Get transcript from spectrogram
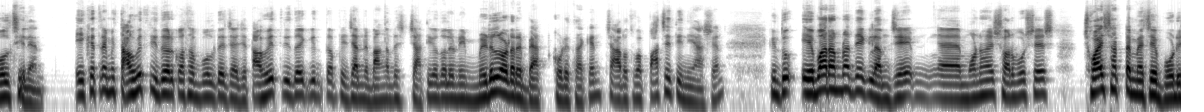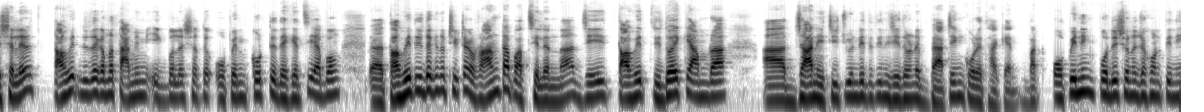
বলছিলেন। এই ক্ষেত্রে আমি তাহিদ হৃদয়ের কথা বলতে চাই যে তাহিদ হৃদয় কিন্তু আপনি জানেন বাংলাদেশ জাতীয় দলে উনি মিডল অর্ডারে ব্যাট করে থাকেন, চার অথবা পাঁচে তিনি আসেন। কিন্তু এবার আমরা দেখলাম যে মনে হয় সর্বশেষ ছয় সাতটা ম্যাচে বরিশালের তাহিদ হৃদয়কে আমরা তামিম ইকবালের সাথে ওপেন করতে দেখেছি এবং তাহিদ হৃদয় কিন্তু ঠিকঠাক রানটা পাচ্ছিলেন না। যেই তাহিদ হৃদয়কে আমরা জানি টি টোয়েন্টিতে তিনি যে ধরনের ব্যাটিং করে থাকেন বাট ওপেনিং পজিশনে যখন তিনি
